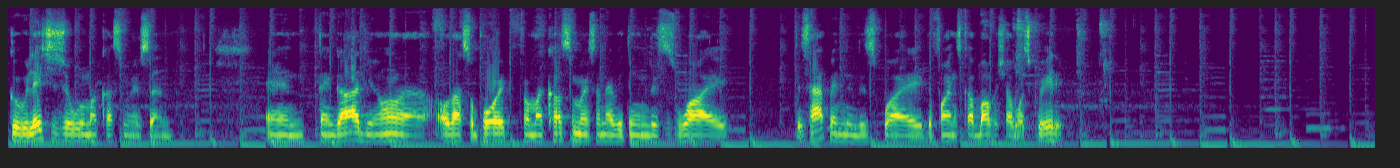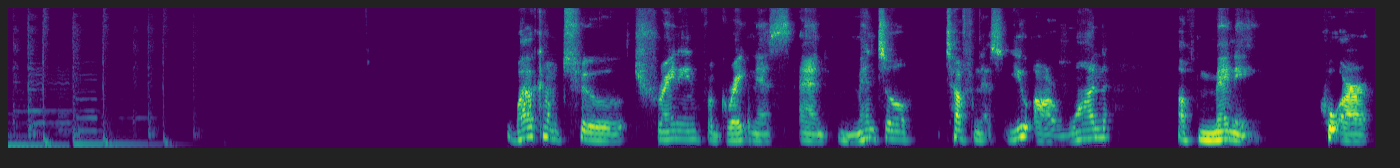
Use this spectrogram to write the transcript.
good relationship with my customers and and thank God, you know, uh, all that support from my customers and everything. This is why this happened, and this is why the Finest Cut Barbershop was created. Welcome to Training for Greatness and Mental Toughness. You are one of many who are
